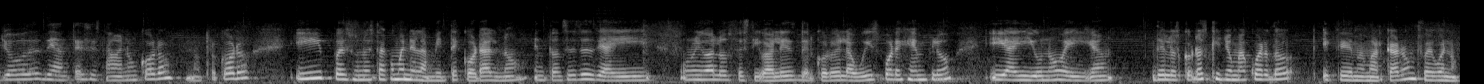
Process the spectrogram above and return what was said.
Yo desde antes estaba en un coro, en otro coro, y pues uno está como en el ambiente coral, ¿no? Entonces desde ahí uno iba a los festivales del coro de la UIS, por ejemplo, y ahí uno veía de los coros que yo me acuerdo y que me marcaron fue, bueno,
